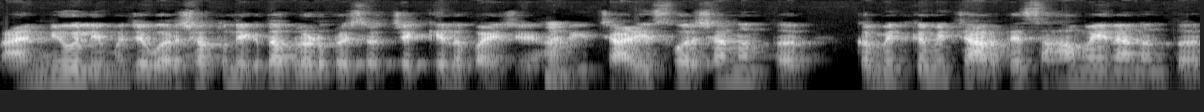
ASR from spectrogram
अॅन्युअली म्हणजे वर्षातून एकदा ब्लड प्रेशर चेक केलं पाहिजे. आणि चाळीस वर्षानंतर कमीत कमी चार ते सहा महिन्यानंतर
